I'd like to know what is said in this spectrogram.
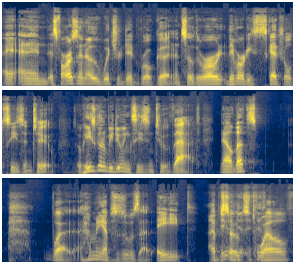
A- And as far as I know, Witcher did real good, and so they're already they've already scheduled season two. So he's going to be doing season two of that. Now that's what? How many episodes was that? Eight episodes, twelve,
